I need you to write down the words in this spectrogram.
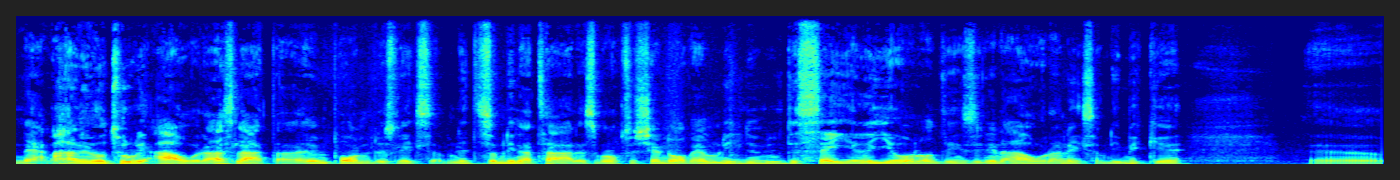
nej, men han är en otrolig aura, Zlatan. En pondus liksom. Lite som dina Tare som man också kände av. Även om du inte säger eller gör någonting så är det en aura liksom. Det är mycket... Eh,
